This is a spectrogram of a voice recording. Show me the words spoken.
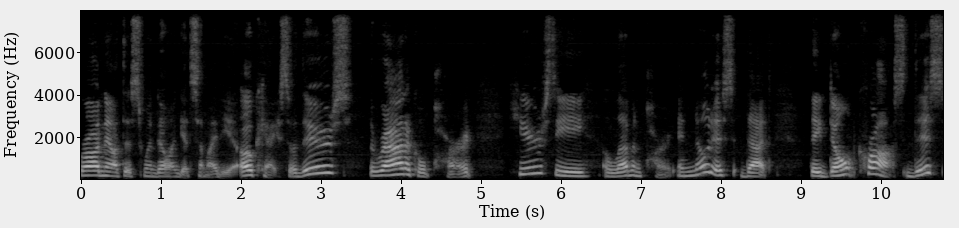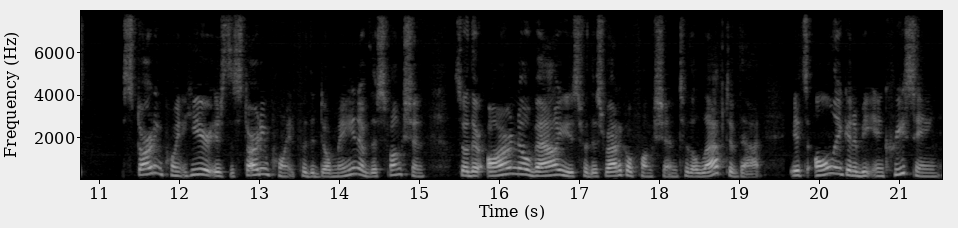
broaden out this window and get some idea. Okay, so there's the radical part. Here's the 11 part. And notice that they don't cross. This starting point here is the starting point for the domain of this function. So there are no values for this radical function to the left of that. It's only going to be increasing.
